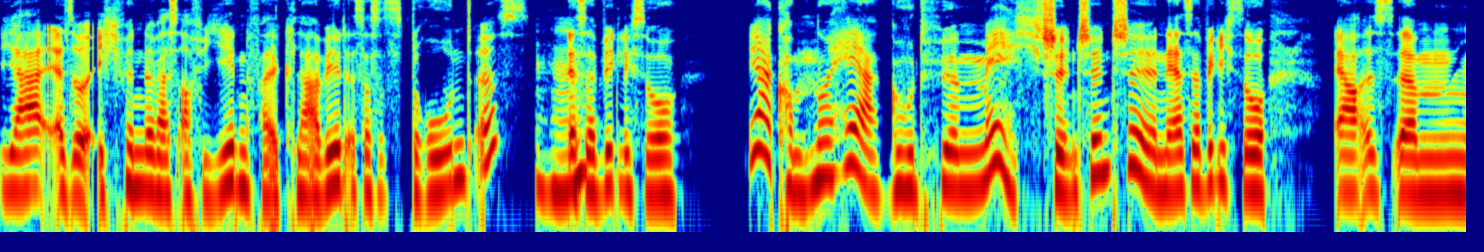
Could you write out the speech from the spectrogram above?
Ja, also ich finde, was auf jeden Fall klar wird, ist, dass es drohend ist. Mhm. Er ist ja wirklich so, ja, kommt nur her, gut für mich, schön, schön, schön. Er ist ja wirklich so, er ist ähm,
